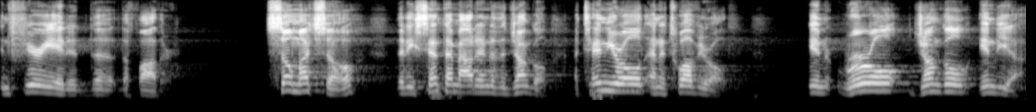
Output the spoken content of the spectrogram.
infuriated the, the father. So much so that he sent them out into the jungle, a 10 year old and a 12 year old, in rural jungle India.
